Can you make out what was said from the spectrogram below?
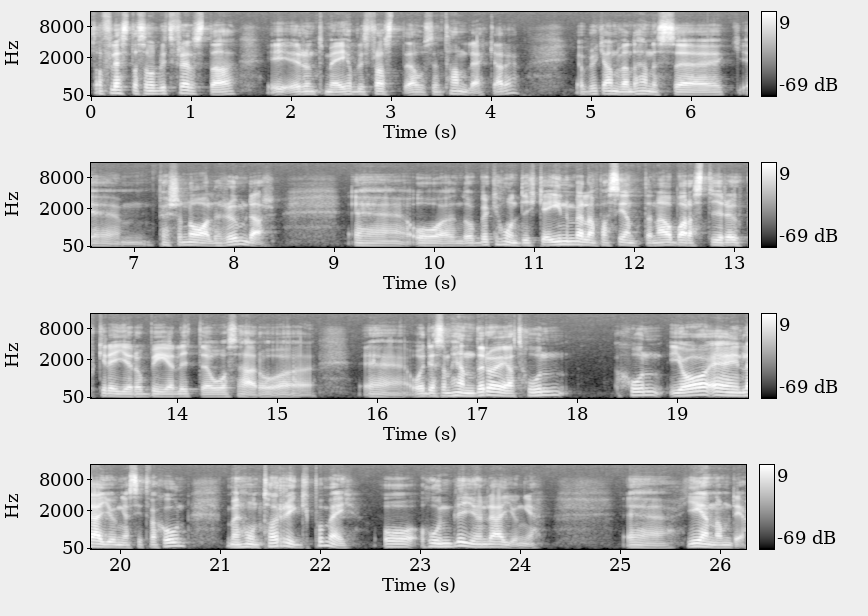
De flesta som har blivit frälsta i, runt mig har blivit frälsta hos en tandläkare. Jag brukar använda hennes eh, eh, personalrum där. Eh, och då brukar hon dyka in mellan patienterna och bara styra upp grejer och be lite och så här. Och, eh, och det som händer då är att hon, hon, jag är i en lärjungasituation, men hon tar rygg på mig och hon blir ju en lärjunge eh, genom det.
